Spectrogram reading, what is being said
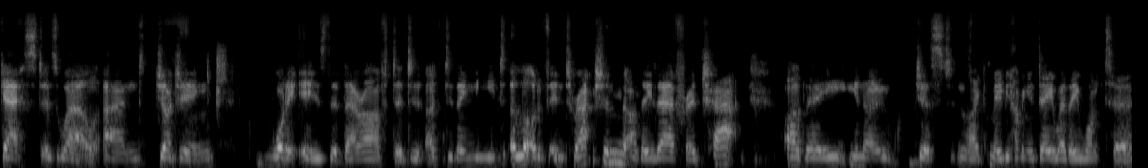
guest as well and judging what it is that they're after. Do, uh, do they need a lot of interaction? Are they there for a chat? Are they, you know, just like maybe having a day where they want to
